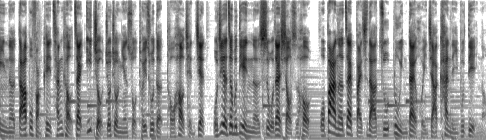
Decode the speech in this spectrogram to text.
影呢，大家不妨可以参考在一九九九年所推出的《头号潜舰》。我记得这部电影呢，是我在小时候，我爸呢在百事达租录影带回家看的一部电影哦。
